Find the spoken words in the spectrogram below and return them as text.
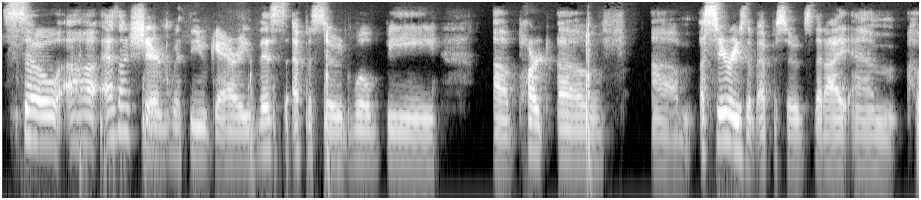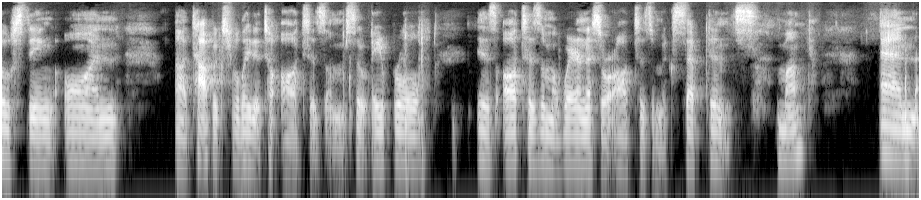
So, uh, as I shared with you, Gary, this episode will be uh, part of um, a series of episodes that I am hosting on uh, topics related to autism. So, April is Autism Awareness or Autism Acceptance Month. And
